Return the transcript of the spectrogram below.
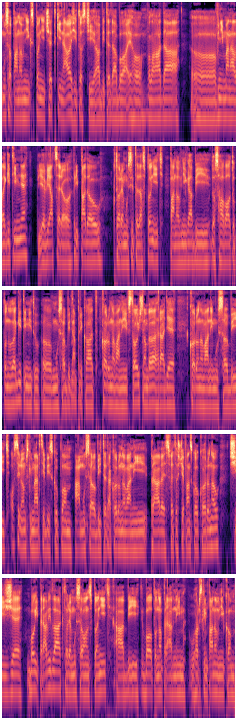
musel panovník splniť všetky náležitosti, aby teda bola jeho vláda e, vnímaná legitimne. Je viacero prípadov ktoré musí teda splniť panovník, aby dosahoval tú plnú legitimitu. E, musel byť napríklad korunovaný v stoličnom Belehrade, korunovaný musel byť osiromským arcibiskupom a musel byť teda korunovaný práve svetoštefanskou korunou. Čiže boli pravidlá, ktoré musel on splniť, aby bol plnoprávnym uhorským panovníkom.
